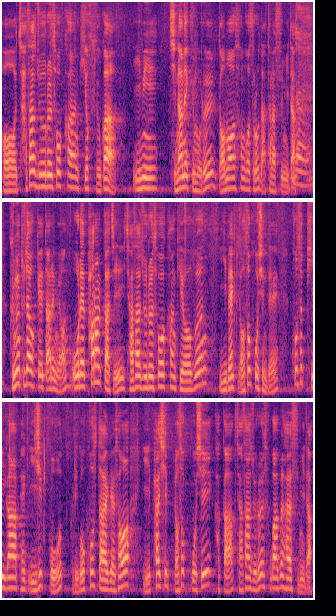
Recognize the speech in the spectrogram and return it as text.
어, 자사주를 소각한 기업 수가 이미 지난해 규모를 넘어선 것으로 나타났습니다. 네. 금융투자업계에 따르면 올해 8월까지 자사주를 소각한 기업은 206곳인데 코스피가 120곳 그리고 코스닥에서 이 86곳이 각각 자사주를 소각을 하였습니다.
